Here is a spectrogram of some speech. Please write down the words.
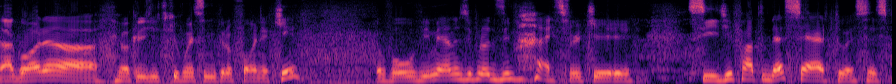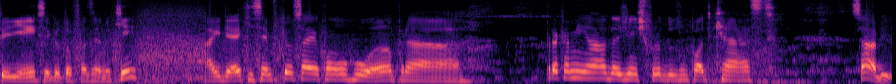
Agora, eu acredito que com esse microfone aqui, eu vou ouvir menos e produzir mais, porque se de fato der certo essa experiência que eu estou fazendo aqui, a ideia é que sempre que eu saia com o Juan para para caminhada a gente produz um podcast, sabe?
